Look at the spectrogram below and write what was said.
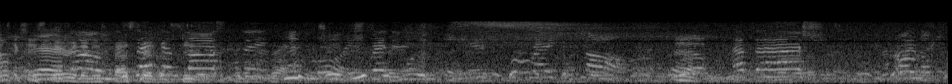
Yeah. The second last thing, shredded, is to break glass. At the hash, we try not to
